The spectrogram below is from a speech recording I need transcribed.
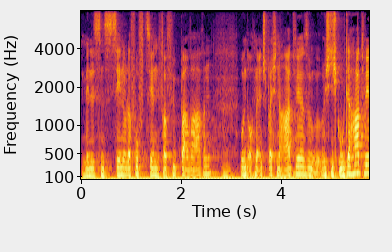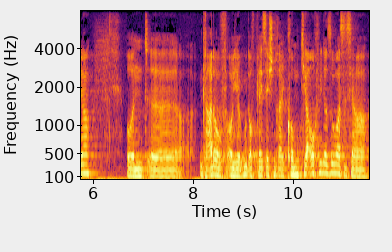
mindestens 10 oder 15 verfügbar waren und auch eine entsprechende Hardware, so richtig gute Hardware. Und äh, gerade auf, oh ja gut, auf PlayStation 3 kommt ja auch wieder sowas, ist ja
